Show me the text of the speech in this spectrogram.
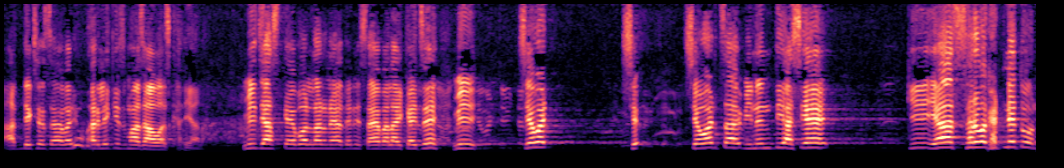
अध्यक्ष साहेबांनी उभारले कीच माझा आवाज खाली आला. मी जास्त काही बोलणार नाही आदरणीय साहेबाला ऐकायचंय. मी शेवट शे- शेवटचा विनंती अशी आहे की या सर्व घटनेतून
